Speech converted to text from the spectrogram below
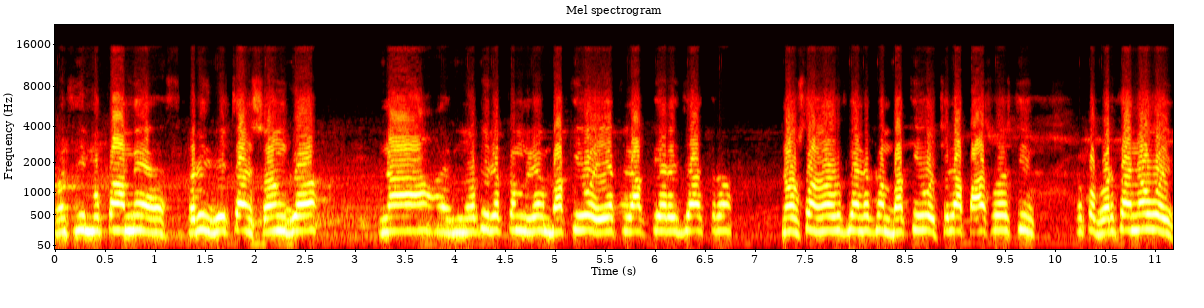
વસલી મુકામે ખરીદ વેચાણ સંઘ ના મોટી રકમ બાકી હોય એક લાખ તેર હજાર નવસો નવ રૂપિયા રકમ બાકી હોય. છેલ્લા પાંચ વર્ષથી લોકો ભરતા ન હોય.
